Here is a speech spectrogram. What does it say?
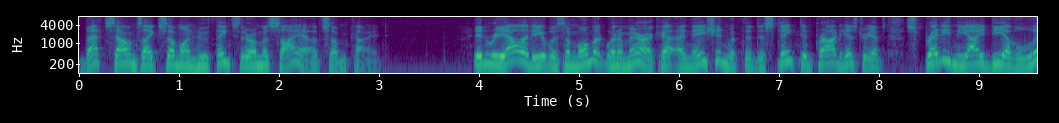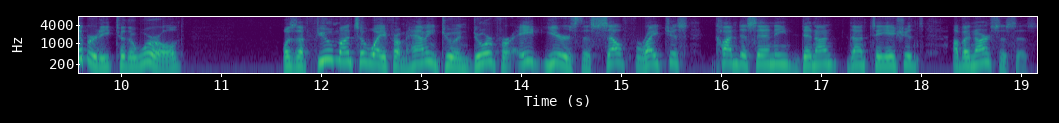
That sounds like someone who thinks they're a messiah of some kind. In reality, it was the moment when America, a nation with the distinct and proud history of spreading the idea of liberty to the world, was a few months away from having to endure for eight years the self-righteous, condescending denunciations of a narcissist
